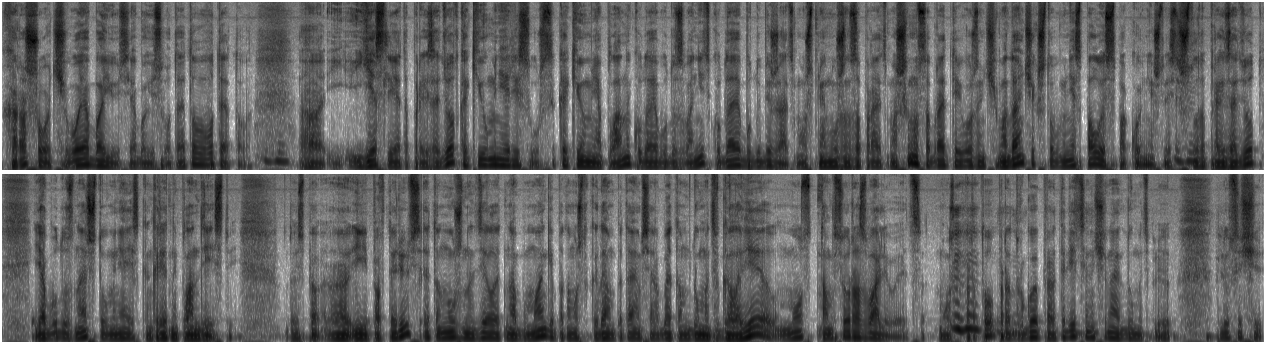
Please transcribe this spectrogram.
Хорошо, чего я боюсь? Я боюсь вот этого, вот этого. Угу. Если это произойдет, какие у меня ресурсы, какие у меня планы, куда я буду звонить, куда я буду бежать? Может, мне нужно заправить машину, собрать тревожный чемоданчик, чтобы мне спалось что если угу. что-то произойдет, я буду знать, что у меня есть конкретный план действий. То есть, э, и повторюсь, это нужно делать на бумаге, потому что когда мы пытаемся об этом думать в голове, мозг там все разваливается. Мозг uh-huh. про то, про другое, про третье начинает думать. Плюс еще,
